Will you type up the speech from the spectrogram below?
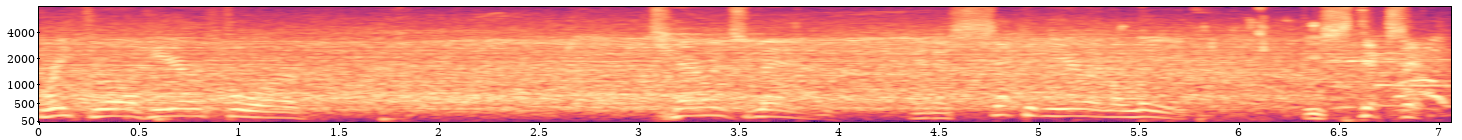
Free throw here for Terance Mann in his second year in the league. He sticks it.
